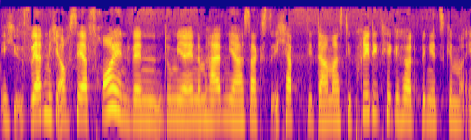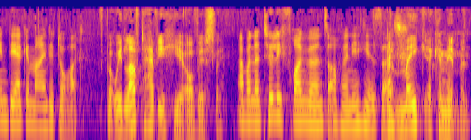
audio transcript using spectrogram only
Ich werde mich auch sehr freuen, wenn du mir in einem halben Jahr sagst, ich habe damals die Predigt hier gehört, bin jetzt in der Gemeinde dort. But we'd love to have you here, obviously. Aber natürlich freuen wir uns auch, wenn ihr hier seid. But make a commitment.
